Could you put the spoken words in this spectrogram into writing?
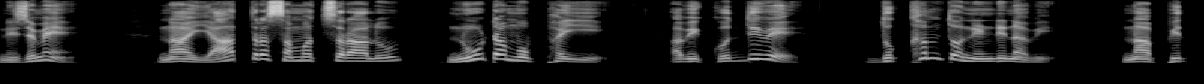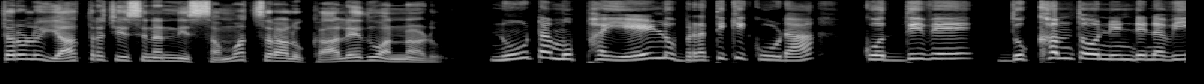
నిజమే. నా యాత్ర సంవత్సరాలు నూట ముప్పయ్యి. అవి కొద్దివే దుఃఖంతో నిండినవి. నా పితరులు యాత్ర చేసినన్ని సంవత్సరాలు కాలేదు అన్నాడు. నూట ముప్పై ఏళ్ళు బ్రతికి కూడా కొద్దివే దుఃఖంతో నిండినవి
